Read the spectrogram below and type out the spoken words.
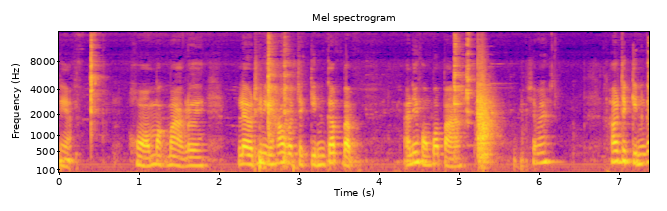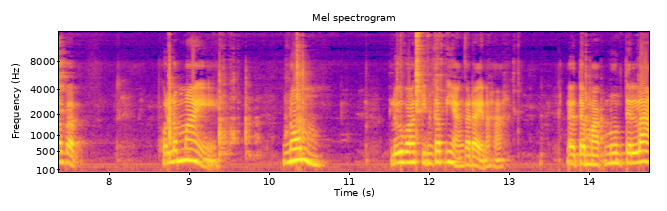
เนี่ย หอมมากๆเลย แล้วที่นี่เขาก็จะกินกับแบบ อันนี้ของป้าป๋าใช่ไหม เขาจะกินกับแบบผลไม้นม หรือว่ากินกับอีหยังก็ได้นะคะ แล้วแต่หมักนูนเตลล่า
